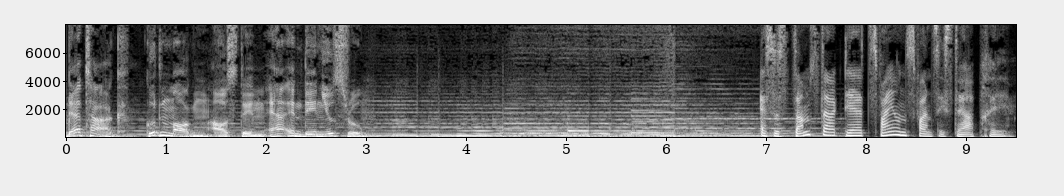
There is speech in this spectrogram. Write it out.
Der Tag. Guten Morgen aus dem RND Newsroom. Es ist Samstag, der 22. April.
